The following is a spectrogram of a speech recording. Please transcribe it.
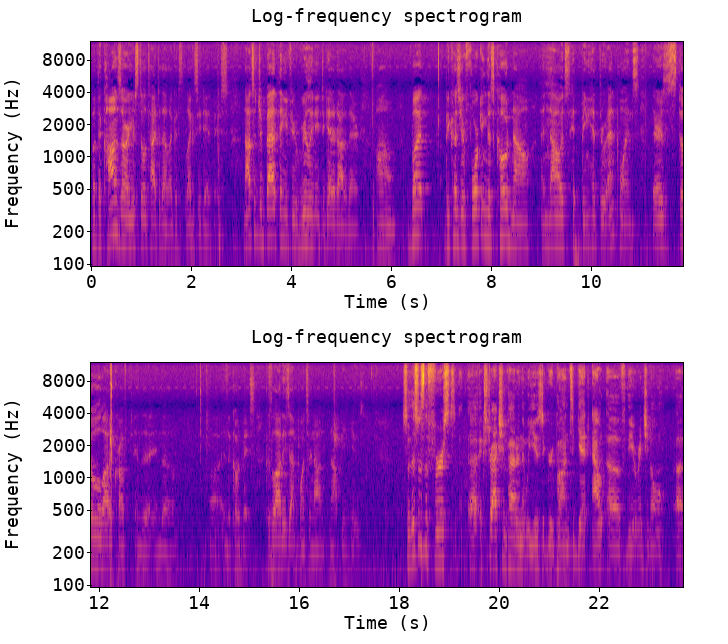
but the cons are you're still tied to that leg legacy database. Not such a bad thing if you really need to get it out of there, um, but because you're forking this code now, and now it's hit, being hit through endpoints, there's still a lot of cruft in the in the in the code base because a lot of these endpoints are now not being used. So this was the first uh, extraction pattern that we used at Groupon to get out of the original uh,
